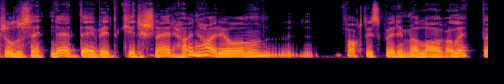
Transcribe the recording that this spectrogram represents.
produsenten, det er David Kirchner. Han har jo faktisk vært med og laga litt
